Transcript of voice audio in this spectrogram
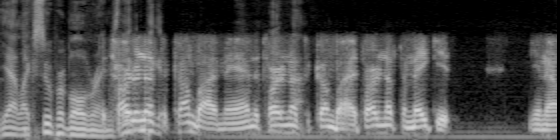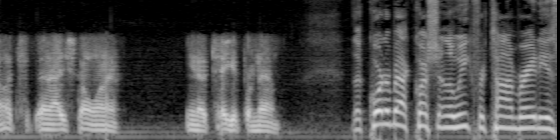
Yeah, like Super Bowl rings. It's hard They- enough they to come by, man. It's hard enough to come by. It's hard enough to make it. You know, it's and I just don't want to, you know, take it from them. The quarterback question of the week for Tom Brady is,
